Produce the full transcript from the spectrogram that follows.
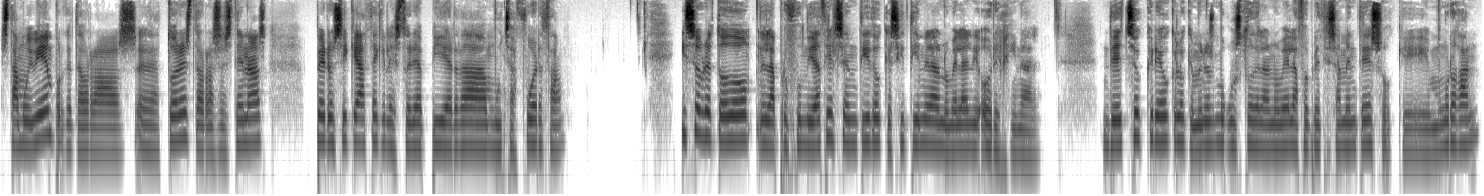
está muy bien porque te ahorras eh, actores, te ahorras escenas, pero sí que hace que la historia pierda mucha fuerza y sobre todo la profundidad y el sentido que sí tiene la novela original. De hecho, creo que lo que menos me gustó de la novela fue precisamente eso, que Morgan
